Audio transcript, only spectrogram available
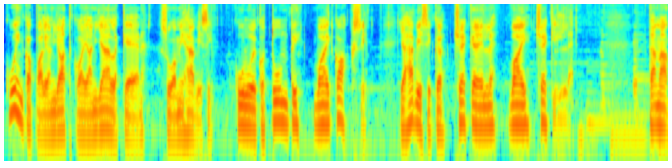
kuinka paljon jatkoajan jälkeen Suomi hävisi. Kuluiko tunti vai kaksi? Ja hävisikö tsekeille vai tsekille? Tämä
